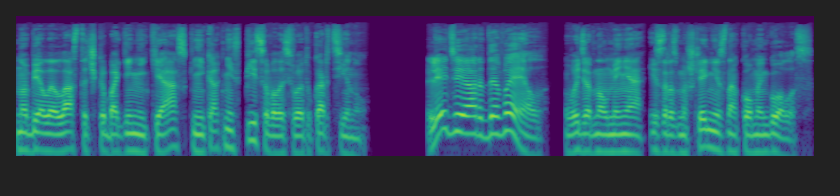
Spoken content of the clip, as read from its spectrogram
но белая ласточка богини Киаск никак не вписывалась в эту картину. «Леди Ардевейл», — выдернул меня из размышлений знакомый голос.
